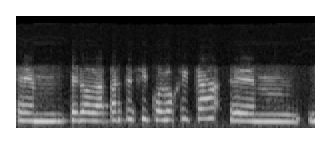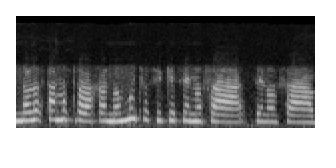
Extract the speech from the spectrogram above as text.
Em, pero la parte psicológica em, no lo estamos trabajando mucho, sí que se nos ha, se nos ha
